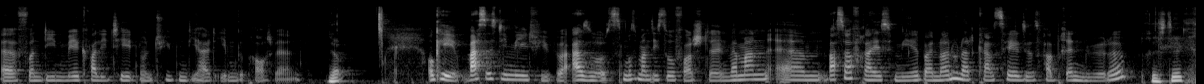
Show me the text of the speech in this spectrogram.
äh, von den Mehlqualitäten und Typen, die halt eben gebraucht werden. Ja. Okay, was ist die Mehltype? Also, das muss man sich so vorstellen. Wenn man ähm, wasserfreies Mehl bei 900 Grad Celsius verbrennen würde. Richtig.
